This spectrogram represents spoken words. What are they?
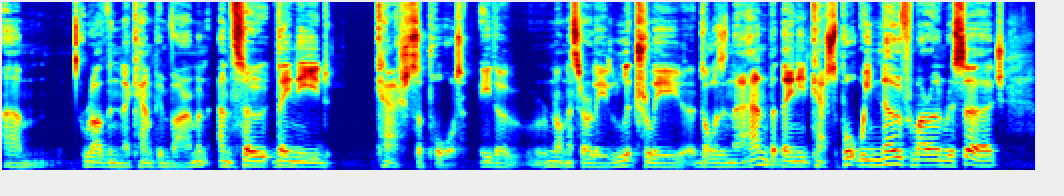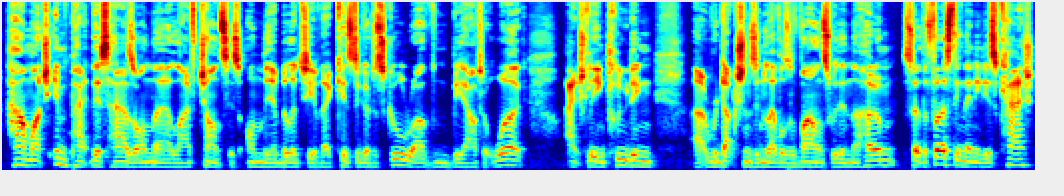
um, rather than in a camp environment, and so they need cash support, either not necessarily literally dollars in their hand, but they need cash support. We know from our own research how much impact this has on their life chances, on the ability of their kids to go to school rather than be out at work, actually including uh, reductions in levels of violence within the home. So the first thing they need is cash,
